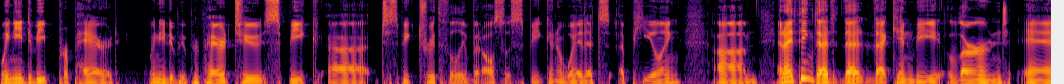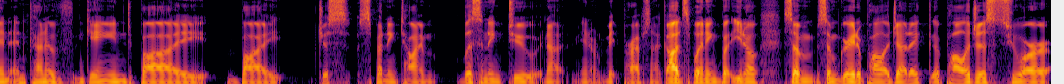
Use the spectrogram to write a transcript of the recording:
we need to be prepared. We need to be prepared to speak uh, to speak truthfully, but also speak in a way that's appealing. Um, and I think that that that can be learned and and kind of gained by by just spending time listening to not you know perhaps not Godsplaining, but you know some some great apologetic apologists who are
